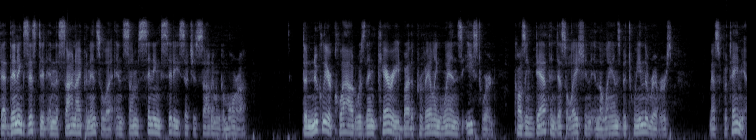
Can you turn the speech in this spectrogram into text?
that then existed in the Sinai Peninsula and some sinning cities such as Sodom and Gomorrah the nuclear cloud was then carried by the prevailing winds eastward, causing death and desolation in the lands between the rivers, Mesopotamia,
